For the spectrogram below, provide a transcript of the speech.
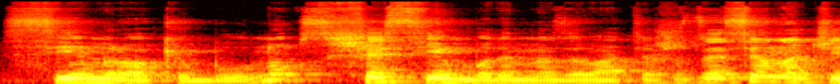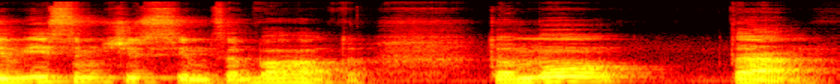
7 років було. Ну, ще 7 будемо називати. Що це 7, чи 8, чи 7, це багато. Тому, так.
